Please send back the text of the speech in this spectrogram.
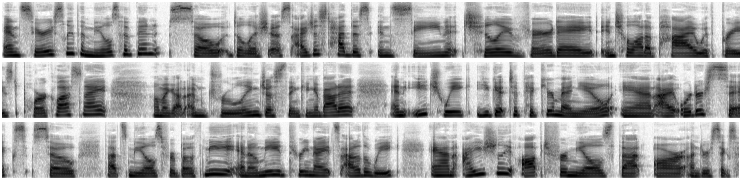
And seriously, the meals have been so delicious. I just had this insane chile verde enchilada pie with braised pork last night. Oh my God, I'm drooling just thinking about it. And each week you get to pick your menu, and I order six. So that's meals for both me and Omid three nights out of the week. And I usually opt for meals that are under 600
